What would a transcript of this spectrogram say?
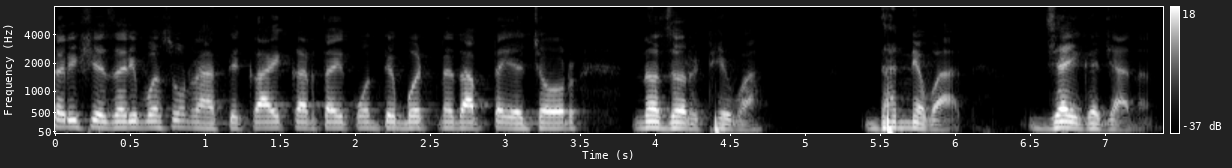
तरी शेजारी बसून राहते. काय करताय कोणते बटणं दाबताय याच्यावर नजर ठेवा. धन्यवाद. जय गजानन.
